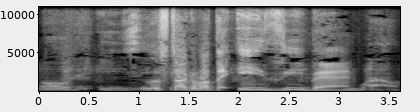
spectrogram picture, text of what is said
Oh, the easy. Let's talk about the Easy Band. Wow.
